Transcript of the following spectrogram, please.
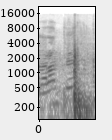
adelante.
